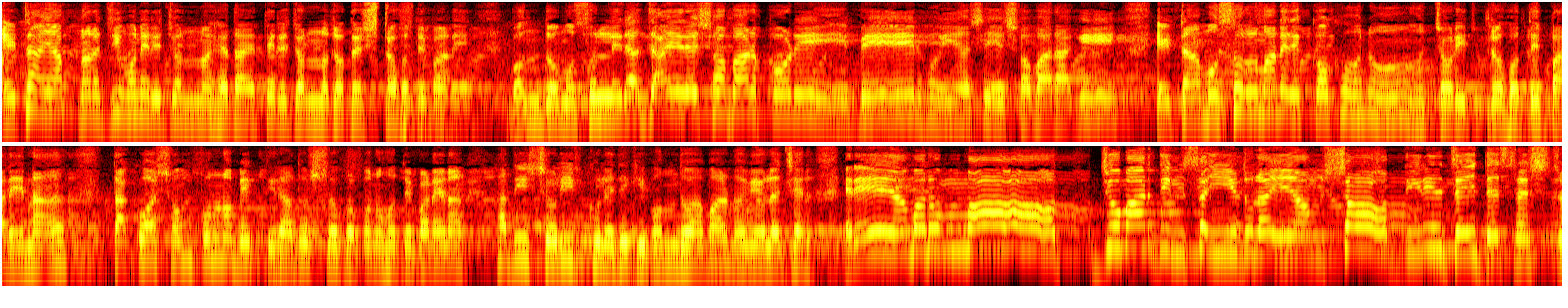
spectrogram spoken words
এটাই আপনার জীবনের জন্য, হেদায়েতের জন্য যথেষ্ট হতে পারে। বন্ধু মুসল্লিরা যায় রে সবার পরে, বের হয়ে আসে সবার আগে। এটা মুসলমানের কখনো চরিত্র হতে পারে না। তাকুয়া সম্পূর্ণ ব্যক্তির আদর্শ কখনো হতে পারে না। হাদিস শরীফ খুলে দেখি, বন্ধু, আমার নবী বলেছেন, রে আমার উম্মত, জুমার দিন সৈয়দুল আয়াম সব দিনের চাইতে শ্রেষ্ঠ।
